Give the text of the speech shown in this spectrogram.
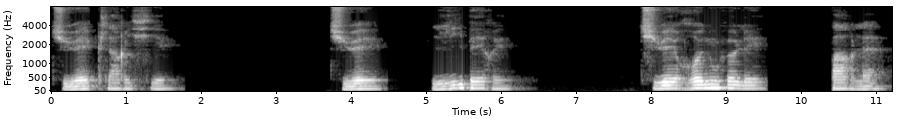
Tu es clarifié. Tu es libéré. Tu es renouvelé par l'air.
